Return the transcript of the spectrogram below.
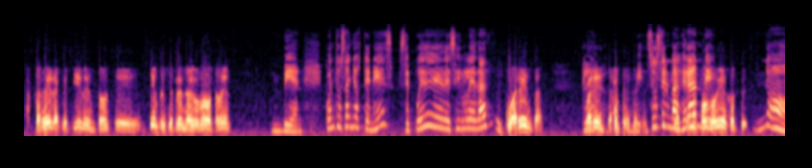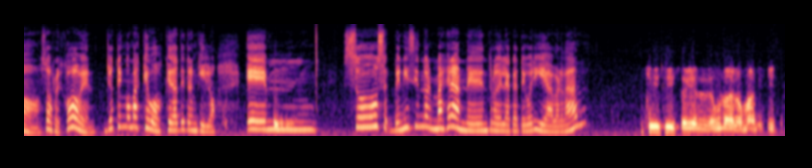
las carreras que tiene, entonces siempre se aprende algo nuevo también. Bien. ¿Cuántos años tenés? ¿Se puede decir la edad? 40. 40. ¿Sos el más grande? Un poco viejo. No, sos re joven. Yo tengo más que vos, quédate tranquilo. Eh, sos, venís siendo el más grande dentro de la categoría, ¿verdad? Sí, sí, soy uno de los más viejitos.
